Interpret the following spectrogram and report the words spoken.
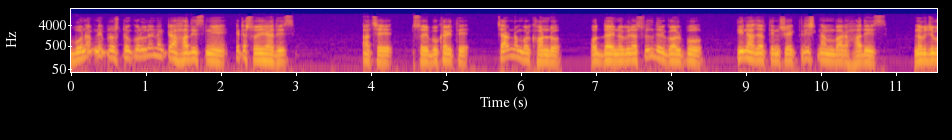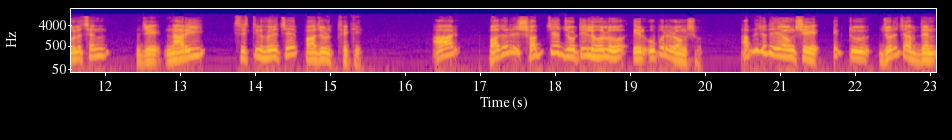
বোন, আপনি প্রশ্ন করলেন একটা হাদিস নিয়ে। এটা সহি হাদিস। আছে সহি বুখারিতে। চার নম্বর খণ্ড, অধ্যায় নবী রাসুলদের গল্প, তিন হাজার তিনশো একত্রিশ নম্বর হাদিস। নবীজি বলেছেন যে, নারী সৃষ্টি হয়েছে পাঁজর থেকে। আর পাঁজরের সবচেয়ে জটিল হলো এর উপরের অংশ। আপনি যদি এই অংশে একটু জোরে চাপ দেন,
